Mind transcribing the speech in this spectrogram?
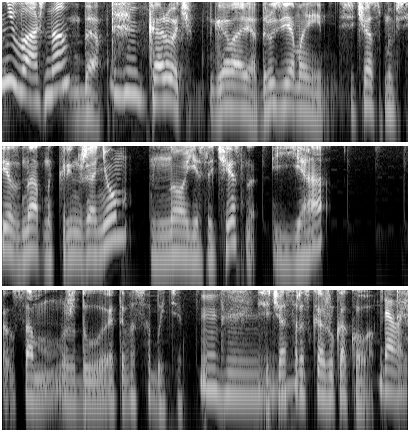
Неважно. Да. Короче говоря, друзья мои, сейчас мы все знатно кринжанем, но, если честно, я сам жду этого события. Сейчас расскажу, какого. Давай.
